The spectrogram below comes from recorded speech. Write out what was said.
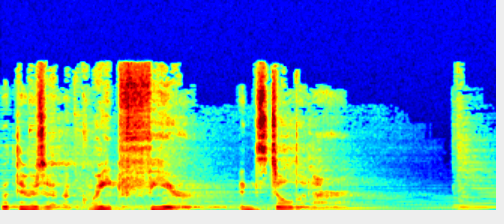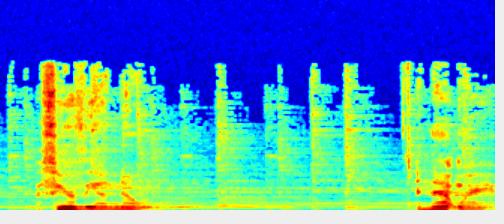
But there a, a great fear instilled in her a fear of the unknown. In that way,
